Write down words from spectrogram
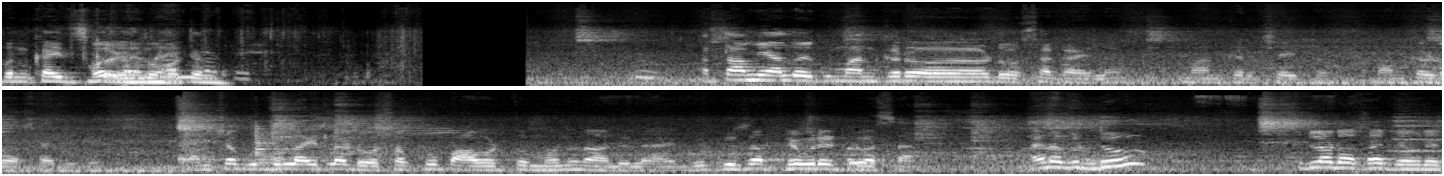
पण काहीच कळलं नाही. आता आम्ही एक मानकर डोसा खायला. मानकरच्या इथं. मानकर डोसा आहे तिथे. आमच्या गुड्डूला इथला डोसा खूप आवडतो म्हणून आलेला आहे. गुड्डूचा फेवरेट डोसा. आहे ना गुड्डू? कुठला डोसा आहे फेवरेट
